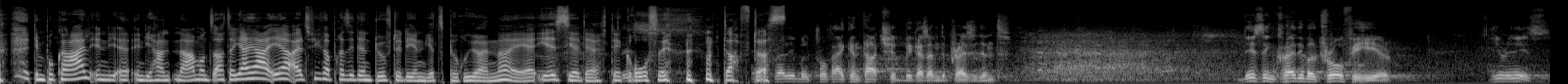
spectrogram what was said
den Pokal in die, in die Hand nahm und sagte, ja, ja, er als FIFA-Präsident dürfte den jetzt berühren. Ne? Er, er ist ja der, der Große und darf das. I can touch it because I'm the president. This incredible trophy here, here it is,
